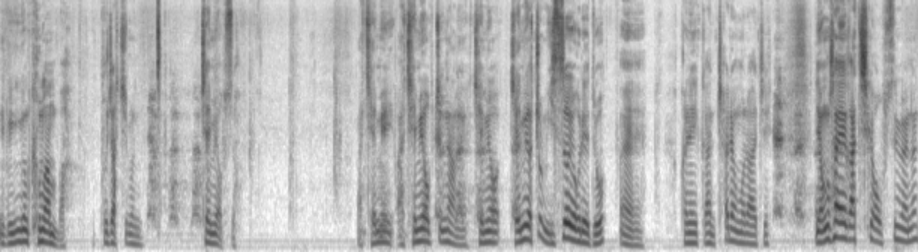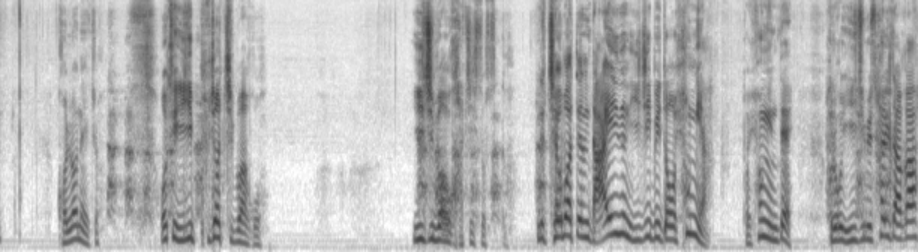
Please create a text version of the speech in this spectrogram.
이건 그만 봐. 부잣집은 재미없어. 아, 재미 아 재미없지는 않아요. 재미 재미가 좀 있어요 그래도. 예. 그러니까 촬영을 하지. 영상의 가치가 없으면은 걸러내죠. 어떻게 이 부잣집하고 이 집하고 같이 있었을까? 근데 제가 봤을 때는 나이는 이 집이 더 형이야. 더 형인데 그리고 이 집이 살다가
